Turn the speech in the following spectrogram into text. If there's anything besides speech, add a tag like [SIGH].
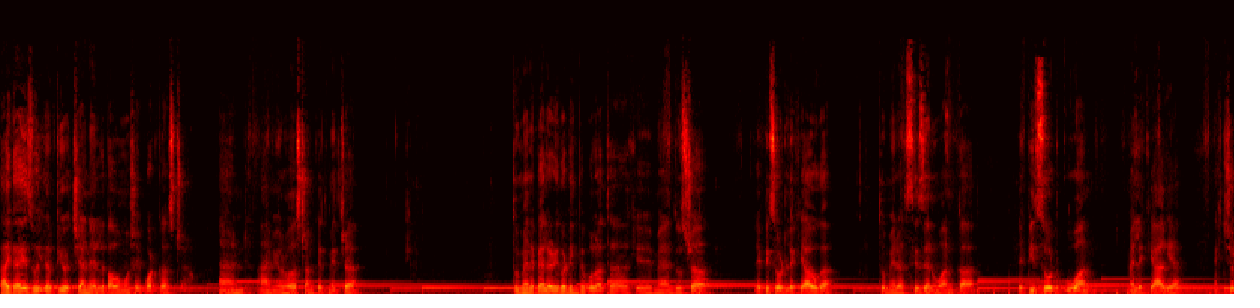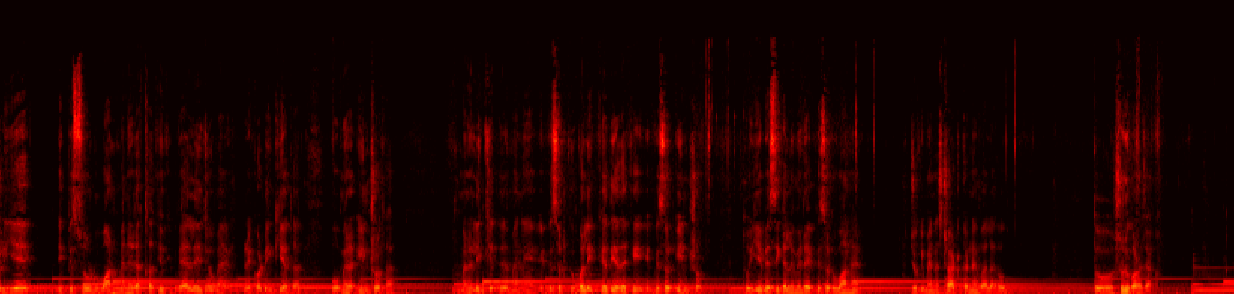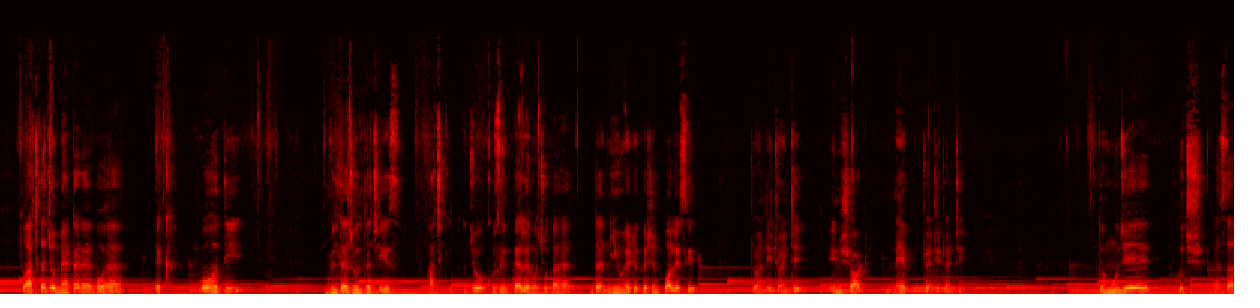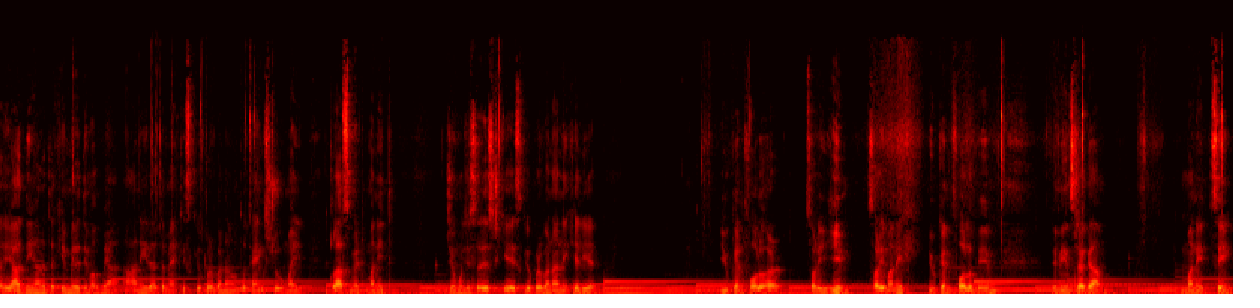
Hi guys, welcome to your channel Baba Moshai Podcast. And I am your host Ankit Mitra. तो मैंने पहले recording पे बोला था कि मैं दूसरा एपिसोड लेके आऊँगा। तो मेरा सीज़न वन का एपिसोड वन मैं लेके आ गया। एक्चुअली ये एपिसोड वन मैंने रखा क्योंकि पहले जो मैं रिकॉर्डिंग किया था वो मेरा इंट्रो था। तो मैंने लिख मैंने एपिसोड के ऊपर लिख के दिया था कि एपिसोड इंट्रो तो ये बेसिकली मेरा एपिसोड वन है। जो कि मैंने स्टार्ट करने वाला हूँ। तो शुरू करा जाए तो आज का जो मैटर है वो है एक बहुत ही मिलता जुलता चीज़। आज जो कुछ दिन पहले हो चुका है the new education policy 2020 in short NEP 2020 तो मुझे कुछ ऐसा याद नहीं आ रहा था कि मेरे दिमाग में आ, आ नहीं रहा था मैं किसके ऊपर बनाऊँ। तो thanks to my classmate Manit जो मुझे सजेस्ट किया इसके ऊपर बनाने के लिए। You can follow her sorry him sorry Manit you can follow him in Instagram Manit Singh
